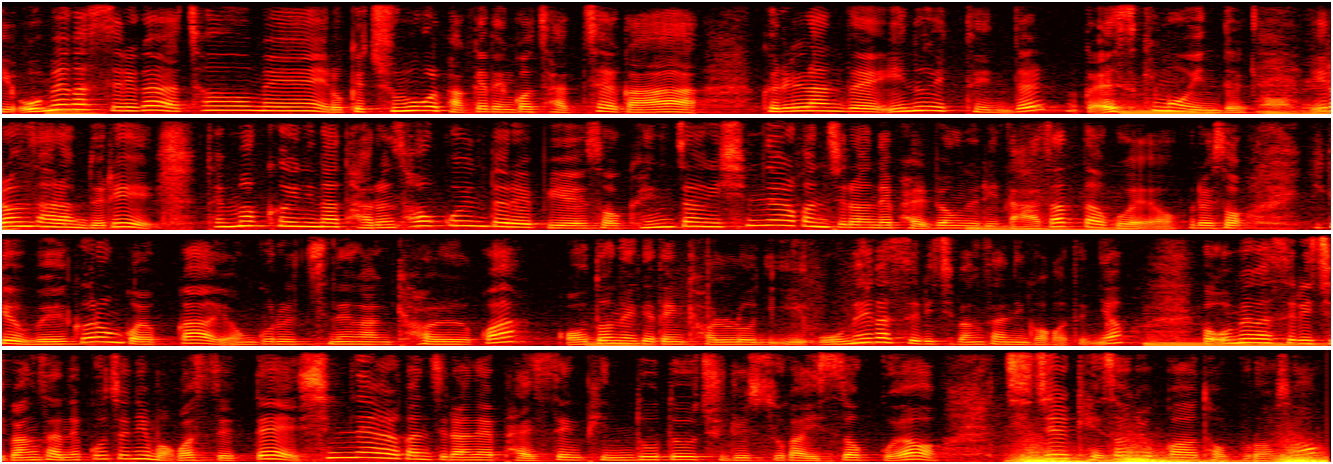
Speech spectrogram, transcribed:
이 오메가 3가 처음에 이렇게 주목을 받게 된 것 자체가 그린란드의 이누이트인들, 그러니까 에스키모인들 음, 아, 네. 이런 사람들이 덴마크인이나 다른 서구인들에 비해서 굉장히 심내혈관 질환의 발병률이 음. 낮았다고 해요. 그래서 이게 왜 그런 걸까 연구를 진행한 결과 얻어내게 된 결론이 이 오메가 3 지방산인 거거든요. 음. 그러니까 오메가 3 지방산을 꾸준히 먹었을 때 심내혈관 질환의 발생 빈도도 줄일 수가 있었고요. 지질 개선 효과와 더불어서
